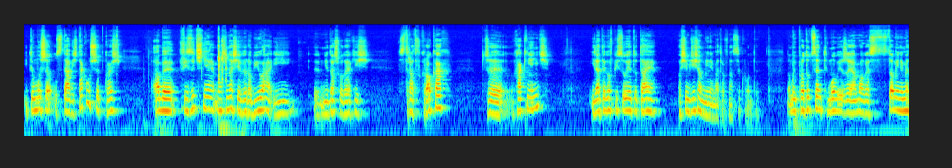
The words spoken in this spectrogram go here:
i tu muszę ustawić taką szybkość, aby fizycznie maszyna się wyrobiła i y, nie doszło do jakichś strat w krokach czy haknięć i dlatego wpisuję tutaj 80 mm na sekundę. No mój producent mówi, że ja mogę 100 mm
